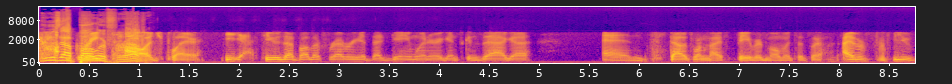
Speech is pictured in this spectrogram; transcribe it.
He was at great Butler forever. college player. Yes, he was at Butler forever. He had that game winner against Gonzaga, and that was one of my favorite moments. As I have a few,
